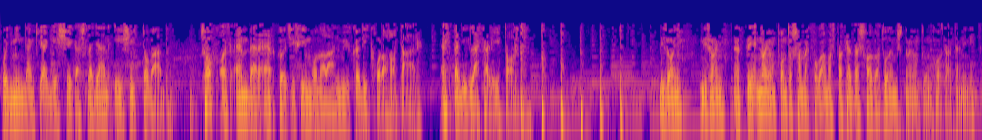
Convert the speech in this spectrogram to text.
hogy mindenki egészséges legyen, és így tovább. Csak az ember erkölcsi színvonalán működik, hol a határ. Ez pedig lefelé tart. Bizony, bizony. Ezt nagyon pontosan megfogalmazta a kedves hallgató, nem is nagyon tudunk hozzátenni mit.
